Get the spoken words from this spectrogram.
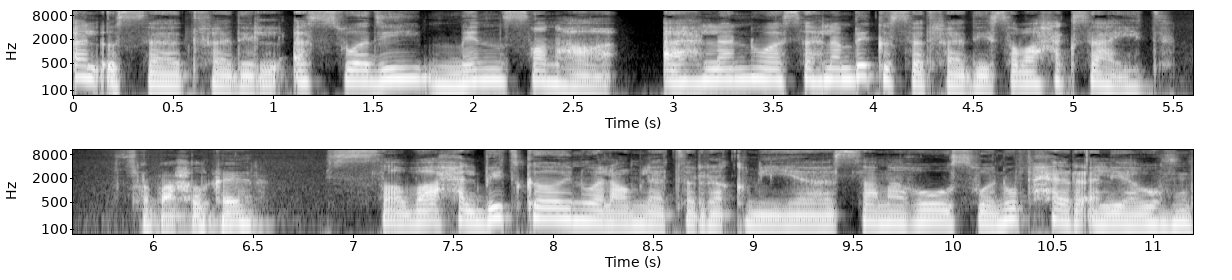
الأستاذ فادي الأسودي من صنعاء. أهلا وسهلا بك أستاذ فادي صباحك سعيد. صباح الخير. صباح البيتكوين والعملات الرقمية. سنغوص ونبحر اليوم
